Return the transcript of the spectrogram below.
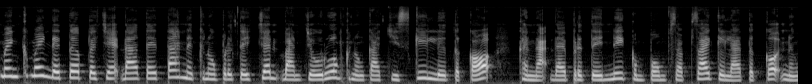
ក្មេងៗដែលទៅតែចេះដើរតេតាស់នៅក្នុងប្រទេសចិនបានចូលរួមក្នុងការជិះស្គីលើទឹកកកខណៈដែលប្រទេសនេះកំពុងផ្សព្វផ្សាយកីឡាទឹកកកនិង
